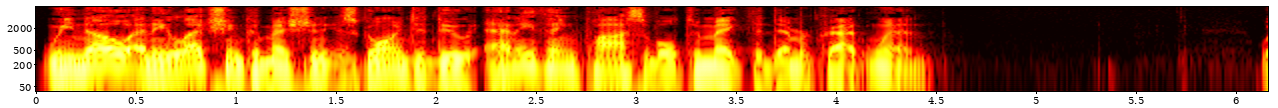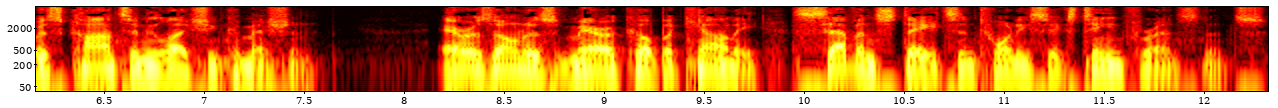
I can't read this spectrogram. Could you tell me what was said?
We know an election commission is going to do anything possible to make the Democrat win. Wisconsin Election Commission, Arizona's Maricopa County, seven states in 2016, for instance.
